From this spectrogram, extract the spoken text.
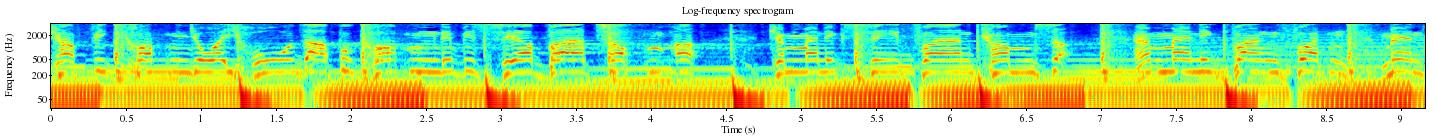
Kaffe i kroppen, jord i hovedet, og på kroppen. Det vi ser bare toppen, og kan man ikke se faren komme Så er man ikke bange for den? Men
